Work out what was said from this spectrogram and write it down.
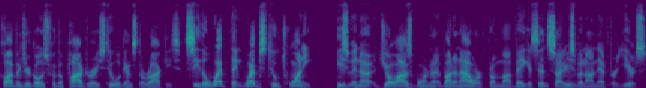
Clevinger goes for the Padres too against the Rockies. See the Webb thing. Webb's 220. He's been uh, Joe Osborne about an hour from uh, Vegas Insider. He's been on that for years.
